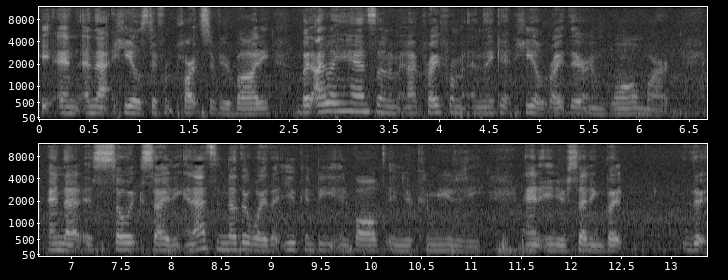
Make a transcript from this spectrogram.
he, and, and that heals different parts of your body. But I lay hands on them and I pray for them and they get healed right there in Walmart and that is so exciting. And that's another way that you can be involved in your community and in your setting. But the,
